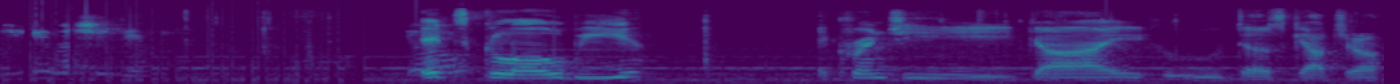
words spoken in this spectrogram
You messaged me. Yo, It's Globy, a cringy guy who does gotcha.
